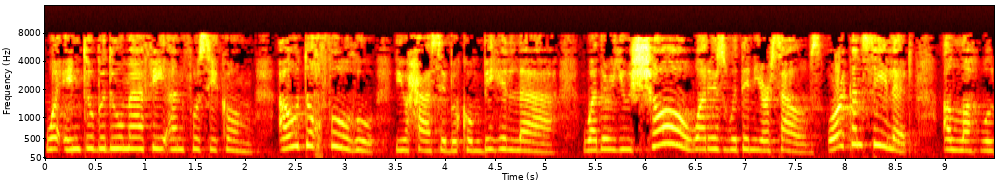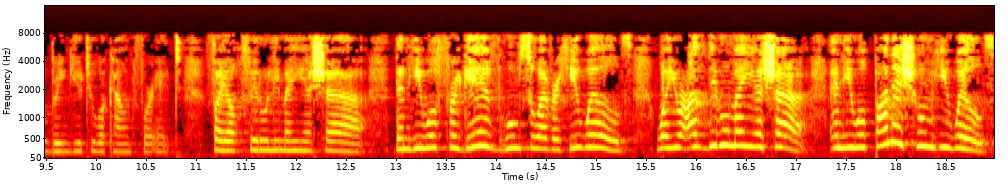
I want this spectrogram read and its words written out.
وَإِن تُبْدُوا مَا فِي أَنفُسِكُمْ أَوْ تُخْفُوهُ يُحَاسِبُكُمْ بِهِ اللَّهِ Whether you show what is within yourselves or conceal it, Allah will bring you to account for it. فَيَغْفِرُ لِمَنْ يَشَاءُ Then He will forgive whomsoever He wills. وَيُعَذِّبُ مَنْ يَشَاءُ And He will punish whom He wills.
